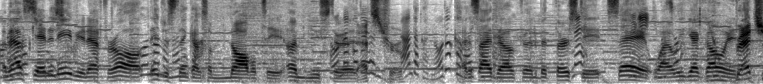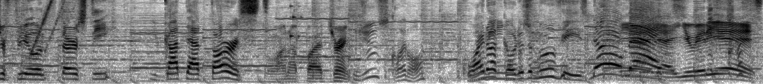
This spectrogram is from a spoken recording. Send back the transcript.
I'm half Scandinavian after all, they just think I'm some novelty. I'm used to it. That's true. I decide though I'm feeling a bit thirsty. Say, while we get going? You bet you're feeling thirsty. You got that thirst. Why not buy a drink? Why not go to the movies? No, yeah, Yeah, you idiot!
